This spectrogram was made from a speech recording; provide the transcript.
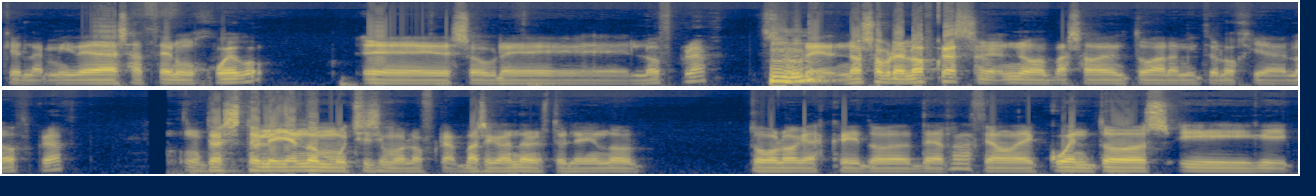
que la, mi idea es hacer un juego eh, sobre Lovecraft, no sobre Lovecraft, no, basado en toda la mitología de Lovecraft. Entonces estoy leyendo muchísimo Lovecraft, básicamente estoy leyendo todo lo que ha escrito de relación de cuentos y y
